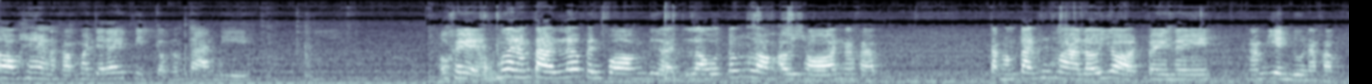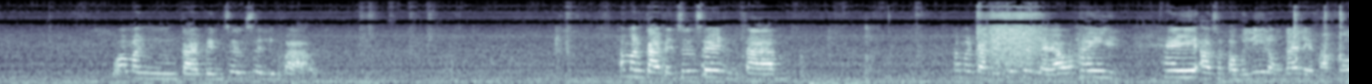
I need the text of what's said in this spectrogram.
รอบๆแห้งนะครับ มันจะได้ติดกับน้ำตาลดี โอเค เมื่อน้ำตาลเริ่มเป็นฟองเดือด เราต้องลองเอาช้อนนะครับ ตักน้ำตาลขึ้นมาแล้วหยอดไปในน้ำเย็นดูนะครับ ว่ามันกลายเป็นเส้นๆหรือเปล่า ถ้ามันกลายเป็นเส้นๆตาม ถ้ามันกลายเป็นเส้นๆแล้วให้ให้เอาสตรอเบอรี่ลงได้เลยครับเพราะ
